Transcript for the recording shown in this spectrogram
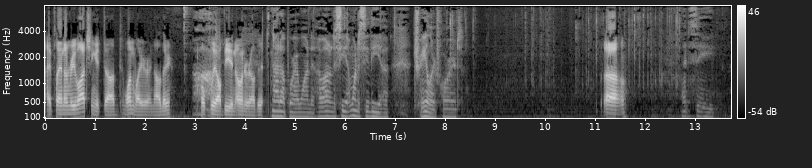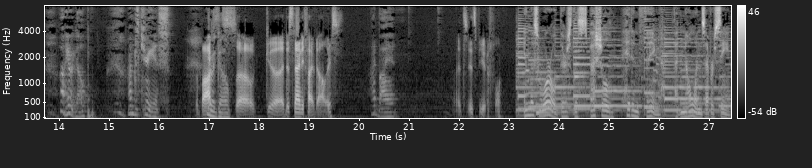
I plan on rewatching it dubbed one way or another. Hopefully, I'll be an owner of it. It's not up where I wanted. I wanted to see. I wanted to see the uh, trailer for it. Uh, Let's see. Oh, here we go. I'm just curious. the box Here we go. is so good. It's ninety five dollars. I'd buy it. It's it's beautiful. In this world, there's this special hidden thing that no one's ever seen.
